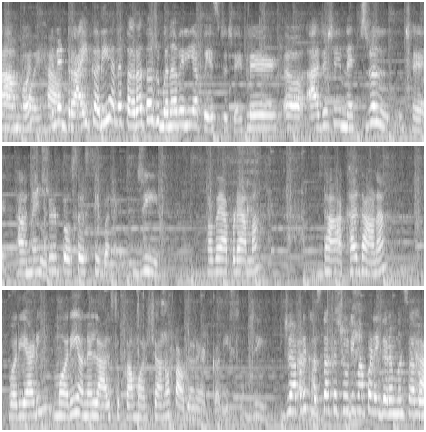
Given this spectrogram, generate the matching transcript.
આમ હોય એને ડ્રાય કરી અને તરત જ બનાવેલી આ પેસ્ટ છે. એટલે આ જે છે નેચરલ છે. નેચરલ પ્રોસેસથી બનેલી. જી. હવે આપણે આમાં આખા ધાણા વરિયાળી મરી અને લાલ સૂકા મરચાંનો પાવડર એડ કરીશું. જી. જે આપણે ખસ્તા કચોરીમાં પણ એ ગરમ મસાલો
